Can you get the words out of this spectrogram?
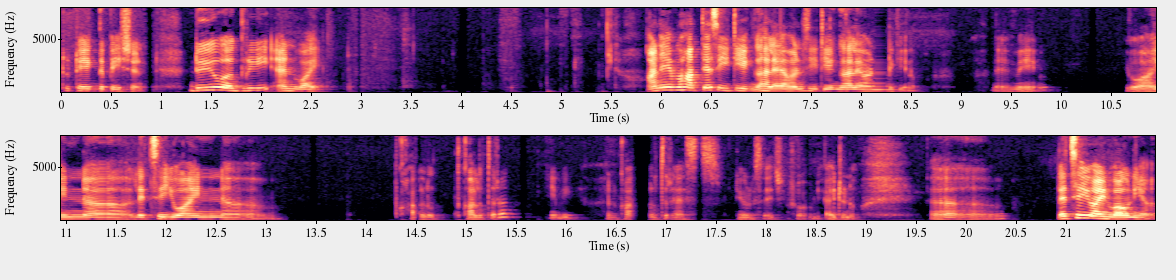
to take the patient. Do you agree and why? අනේ මහත්තයා සීටි එක ගහලා යවන්න සීටි එක ගහලා යවන්න කියනවා. දැන් මේ you are in uh, let's say you are in uh, Kalu- Kalutara maybe and Kalutara has neurosurgery probably I don't know. Uh, let's say you are in Vaunia.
